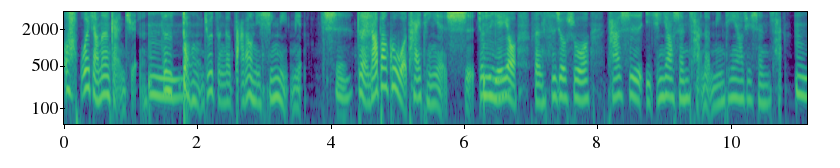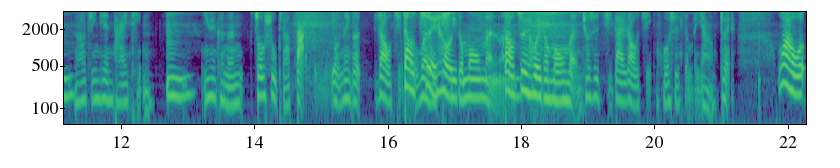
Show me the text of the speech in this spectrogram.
哇，不会讲那个感觉，嗯，就是咚，就整个打到你心里面，是。对，然后包括我胎停也是，就是也有粉丝就说他是已经要生产了，明天要去生产，嗯，然后今天胎停。嗯，因为可能周数比较大，有那个绕颈到最后一个 moment 了，到最后一个 moment 就是几代绕颈或是怎么样？对，哇，我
